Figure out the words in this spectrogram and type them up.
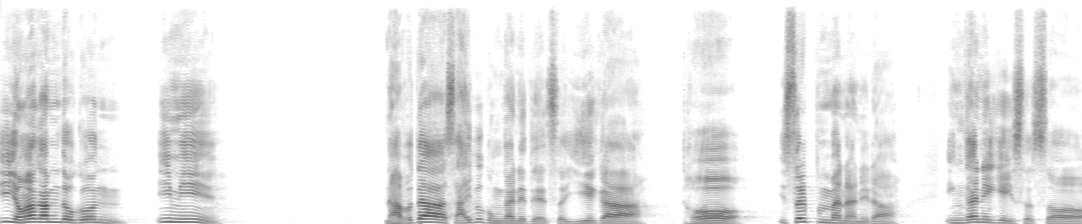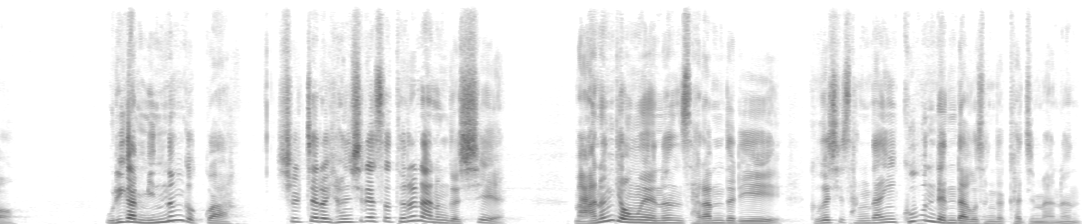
이 영화 감독은 이미 나보다 사이버 공간에 대해서 이해가 더 있을 뿐만 아니라 인간에게 있어서 우리가 믿는 것과 실제로 현실에서 드러나는 것이 많은 경우에는 사람들이 그것이 상당히 구분된다고 생각하지만은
